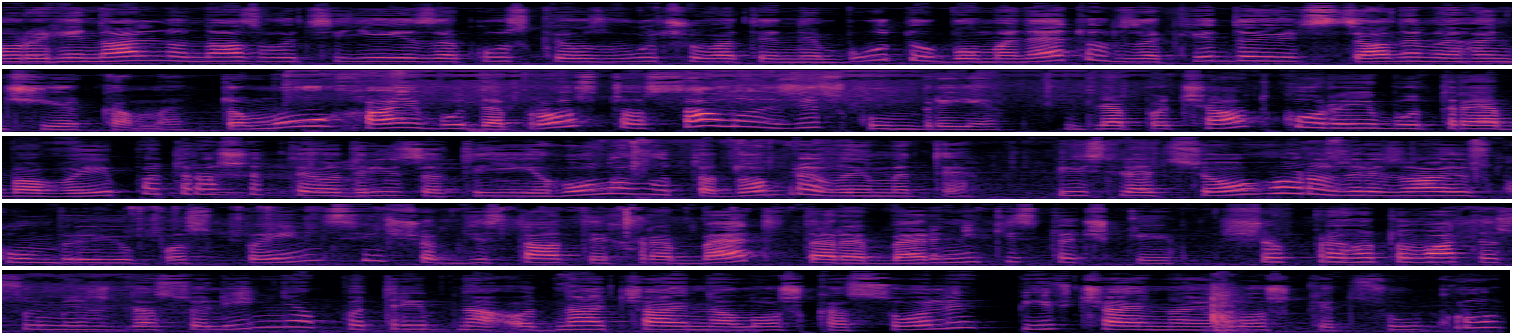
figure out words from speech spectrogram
Оригінальну назву цієї закуски озвучувати не буду, бо мене тут закидають стяними ганчірками. Тому хай буде просто сало зі скумбрії. Для початку рибу треба випотрошити, одрізати її голову та добре вимити. Після цього розрізаю скумбрію по спинці, щоб дістати хребет та реберні кісточки. Щоб приготувати суміш для соління, потрібна 1 чайна ложка солі, пів чайної ложки цукру,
